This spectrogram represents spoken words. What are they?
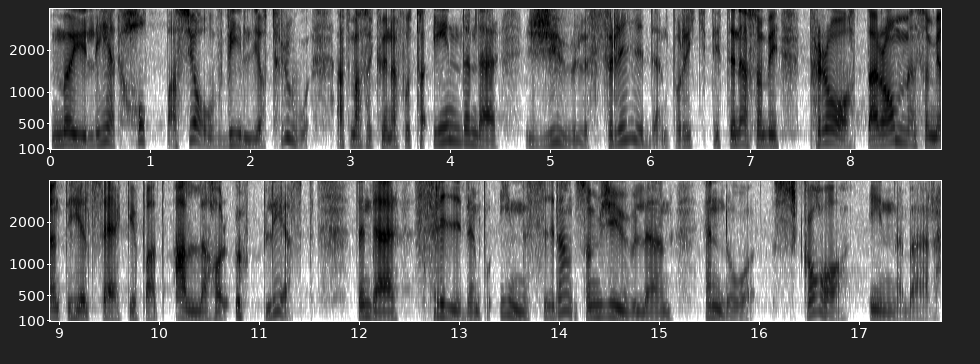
möjlighet, hoppas jag och vill jag tro, att man ska kunna få ta in den där julfriden på riktigt. Den där som vi pratar om men som jag inte är helt säker på att alla har upplevt. Den där friden på insidan som julen ändå ska innebära.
